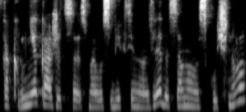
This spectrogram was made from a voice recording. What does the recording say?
как мне кажется, с моего субъективного взгляда, самого скучного.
